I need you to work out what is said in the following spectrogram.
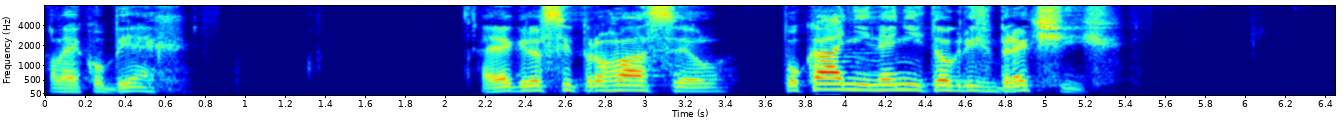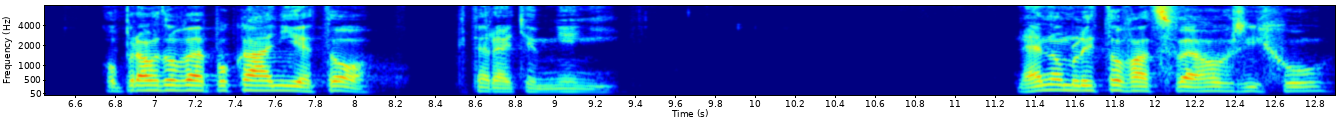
ale jako běh. A jak kdo si prohlásil, pokání není to, když brekšíš. Opravdové pokání je to, které tě mění. Nejenom litovat svého hříchu,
